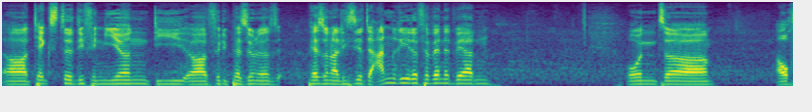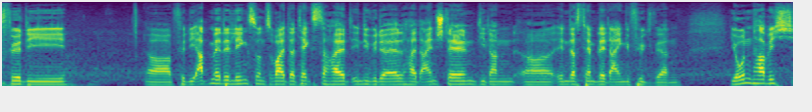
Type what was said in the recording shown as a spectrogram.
äh, Texte definieren, die äh, für die personalisierte Anrede verwendet werden und äh, auch für die äh, für die Abmeldelinks und so weiter Texte halt individuell halt einstellen, die dann äh, in das Template eingefügt werden. Hier unten habe ich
